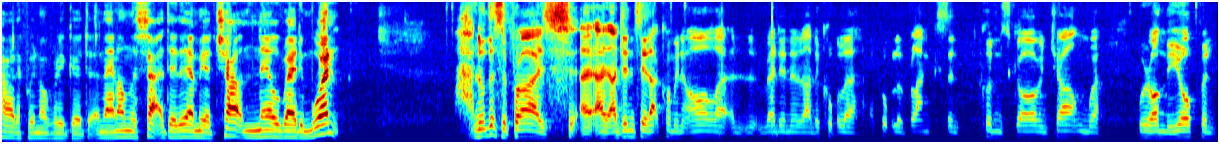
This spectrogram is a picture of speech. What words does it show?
Cardiff were not very good. And then on the Saturday, then we had Charlton nil, Reading one. Another surprise. I, I- didn't see that coming at all. Uh, Reading had had a couple of a couple of blanks and couldn't score. And Charlton were, were on the up and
